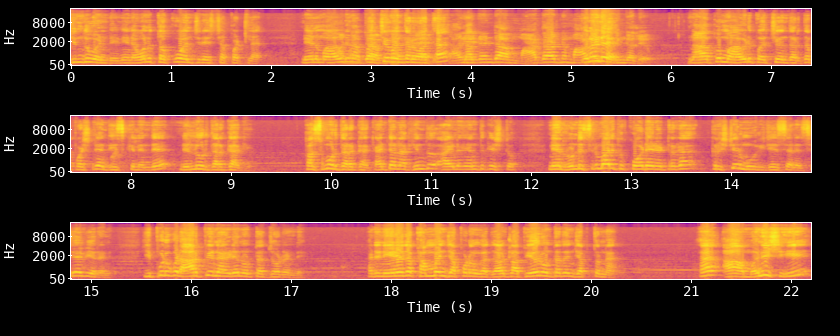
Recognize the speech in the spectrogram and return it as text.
హిందూ అండి. నేను ఎవరు తక్కువ అంచనేసి చెప్పట్లే. నేను మా ఆవిడ నా పరిచయం తర్వాత నాకు మా ఆవిడ పరిచయం తర్వాత ఫస్ట్ నేను తీసుకెళ్ళిందే నెల్లూరు దర్గాకి. కస్మూర్ దర్గాకి. అంటే నాకు హిందూ ఆయన ఎందుకు ఇష్టం? నేను రెండు సినిమాలకి కో డైరెక్టర్గా క్రిస్టియన్ మూవీ చేశాను సేవియర్ అని. ఇప్పుడు కూడా ఆర్పి నాయుడు అని ఉంటుంది చూడండి. అంటే నేనేదో కమ్మని చెప్పడం కాదు దాంట్లో ఆ పేరు ఉంటుందని చెప్తున్నా. ఆ, మనిషి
